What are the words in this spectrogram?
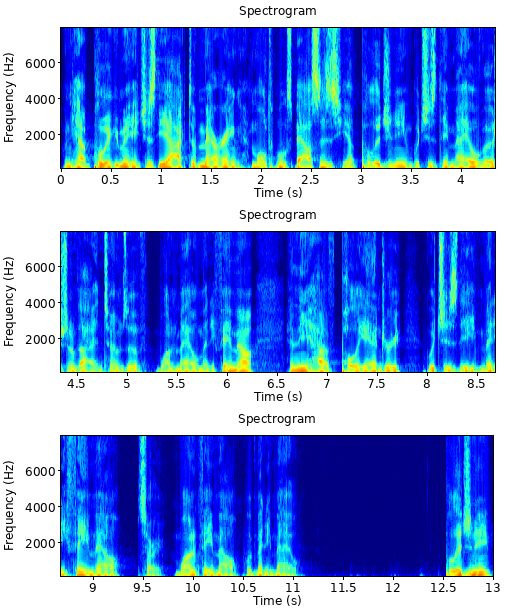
when you have polygamy, just the act of marrying multiple spouses, you have polygyny, which is the male version of that in terms of one male, many female, and then you have polyandry, which is the many female, sorry, one female with many male. Polygyny,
